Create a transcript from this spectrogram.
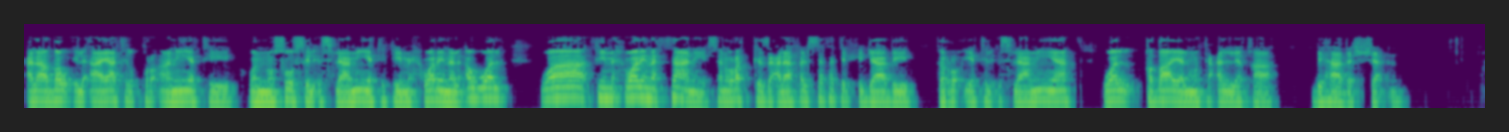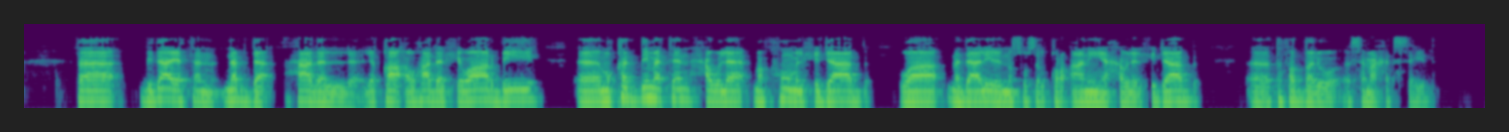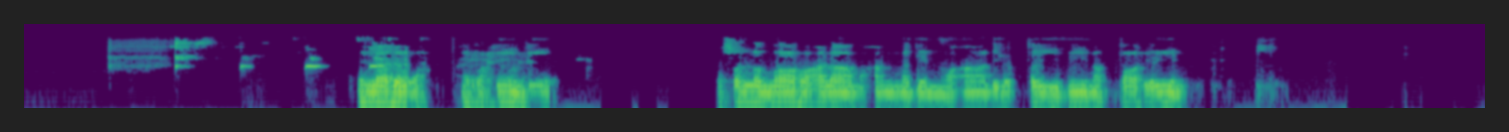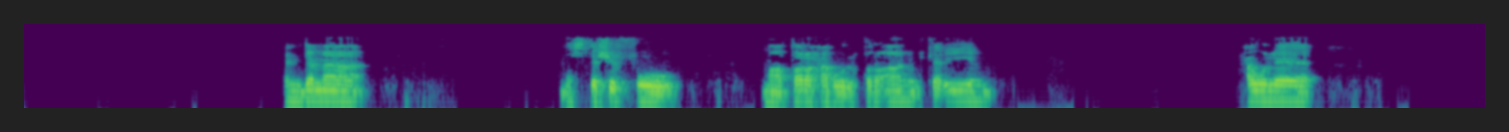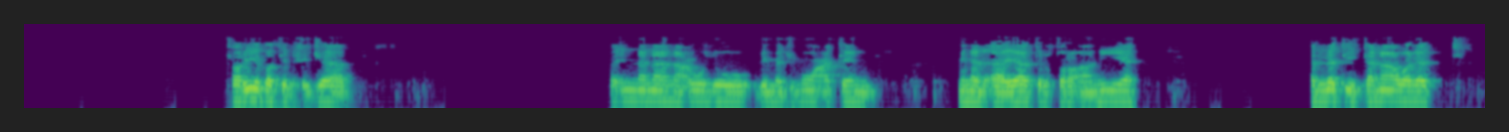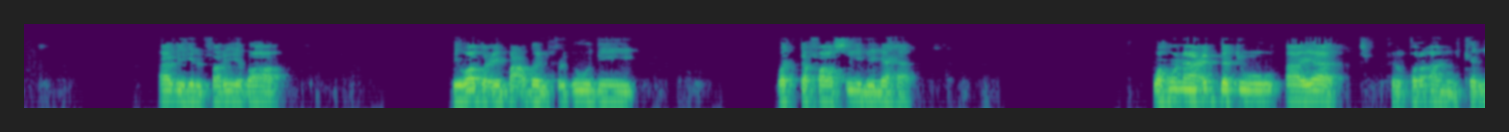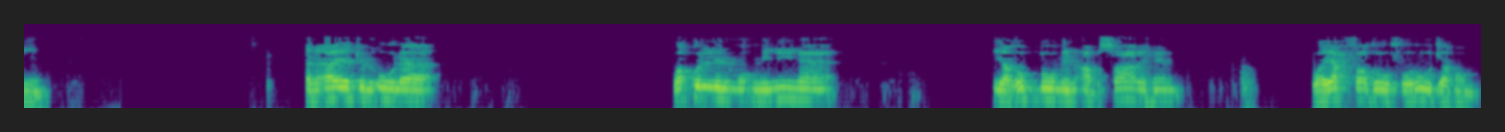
على ضوء الآيات القرآنية والنصوص الإسلامية في محورنا الأول وفي محورنا الثاني سنركز على فلسفة الحجاب في الرؤية الإسلامية والقضايا المتعلقة بهذا الشأن. فبداية نبدأ هذا اللقاء أو هذا الحوار بمقدمه حول مفهوم الحجاب ومداليل النصوص القرآنية حول الحجاب. تفضلوا سماحة السيد. الله الرحمن الرحيم وصلى الله على محمد وآله الطيبين الطاهرين عندما نستشف ما طرحه القرآن الكريم حول فريضة الحجاب فإننا نعود لمجموعة من الآيات القرآنية التي تناولت هذه الفريضة بوضع بعض الحدود والتفاصيل لها. وهنا عدة آيات في القرآن الكريم. الآية الأولى وقل للمؤمنين يغضوا من أبصارهم ويحفظوا فروجهم.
